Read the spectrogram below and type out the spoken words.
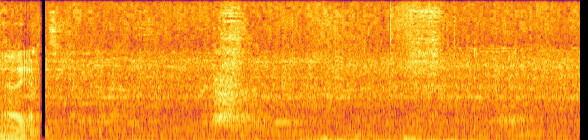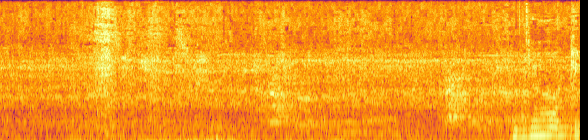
Oh yeah. Jockey.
